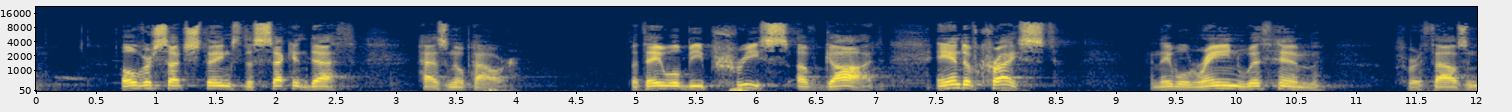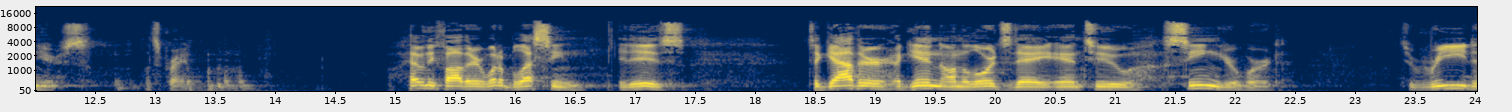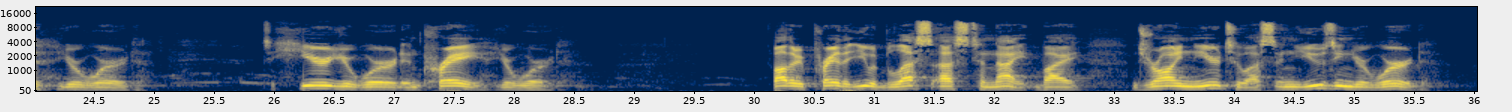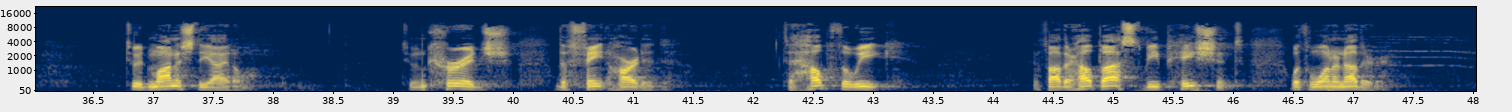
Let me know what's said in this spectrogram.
Over such things, the second death has no power. But they will be priests of God and of Christ, and they will reign with him for a thousand years. Let's pray. Heavenly Father, what a blessing it is to gather again on the Lord's Day and to sing your word, to read your word, to hear your word and pray your word. Father, we pray that you would bless us tonight by drawing near to us and using your word to admonish the idle, to encourage the faint hearted, to help the weak. And Father, help us to be patient with one another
